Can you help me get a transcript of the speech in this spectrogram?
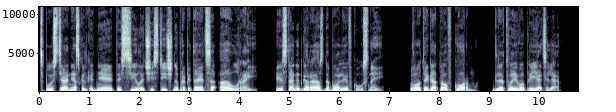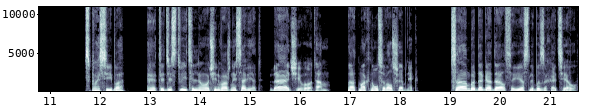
Спустя несколько дней эта сила частично пропитается аурой и станет гораздо более вкусной. Вот и готов корм для твоего приятеля. Спасибо, «Это действительно очень важный совет. Да, чего там?» — отмахнулся волшебник. «Сам бы догадался, если бы захотел».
